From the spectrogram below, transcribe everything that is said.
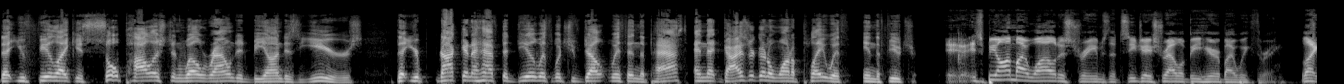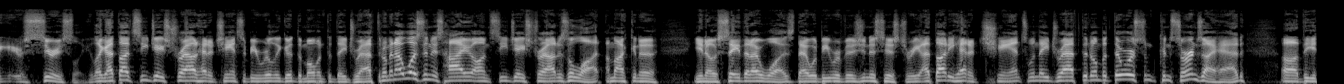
that you feel like is so polished and well rounded beyond his years that you're not going to have to deal with what you've dealt with in the past, and that guys are going to want to play with in the future. It's beyond my wildest dreams that CJ Stroud would be here by week three. Like seriously, like I thought CJ Stroud had a chance to be really good the moment that they drafted him, and I wasn't as high on CJ Stroud as a lot. I'm not gonna, you know, say that I was. That would be revisionist history. I thought he had a chance when they drafted him, but there were some concerns I had. Uh, the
